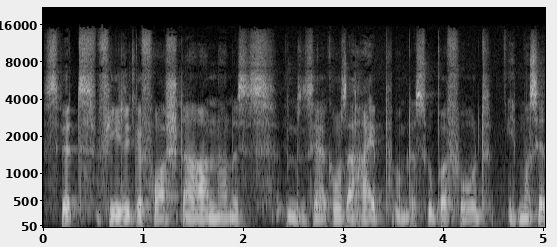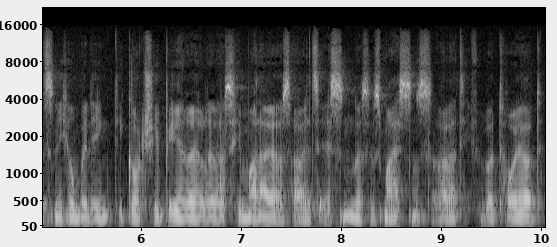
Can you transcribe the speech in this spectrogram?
Es wird viel geforscht daran und es ist ein sehr großer Hype um das Superfood. Ich muss jetzt nicht unbedingt die Goji-Beere oder das Himalaya-Salz essen, das ist meistens relativ überteuert.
